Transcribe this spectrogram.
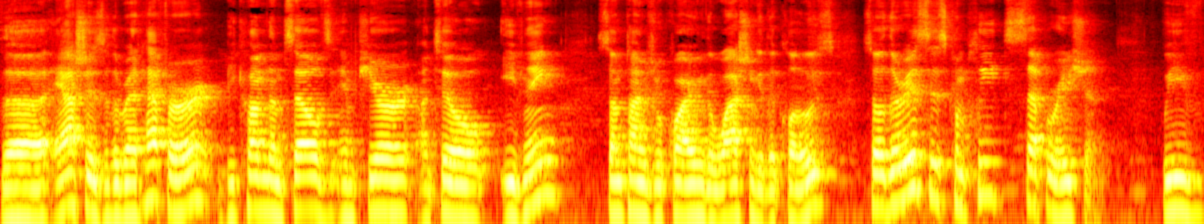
the ashes of the red heifer become themselves impure until evening, sometimes requiring the washing of the clothes. So there is this complete separation. We've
